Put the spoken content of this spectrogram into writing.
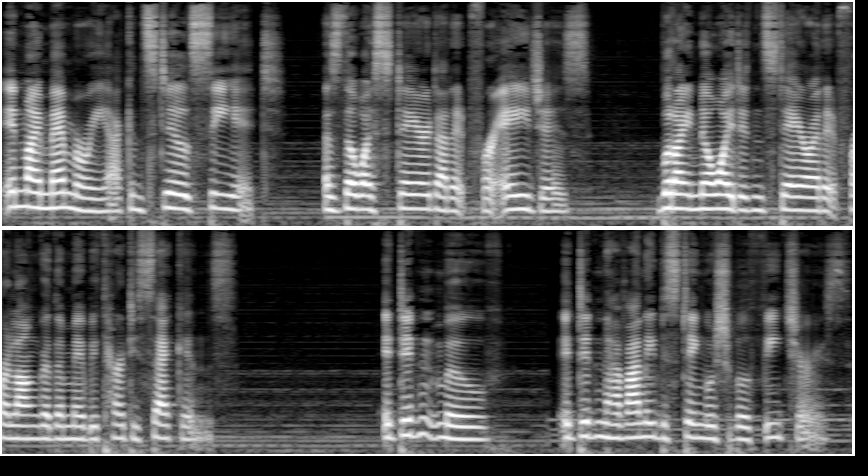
In my memory, I can still see it, as though I stared at it for ages, but I know I didn't stare at it for longer than maybe 30 seconds. It didn't move, it didn't have any distinguishable features.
